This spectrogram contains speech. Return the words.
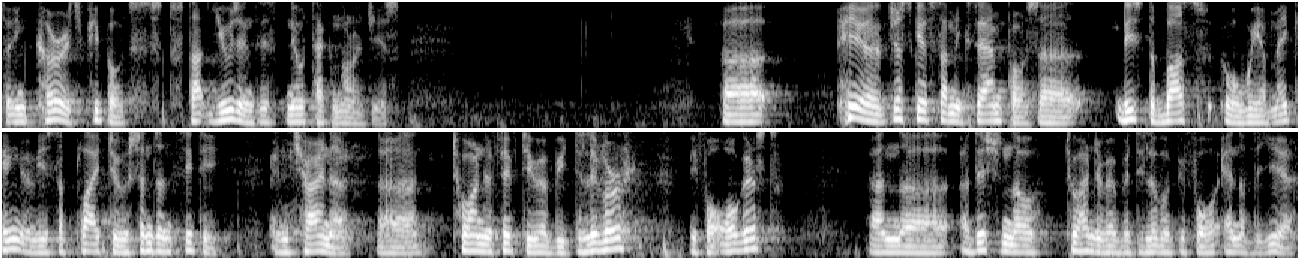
to encourage people to start using these new technologies. Uh, here, just give some examples. Uh, this is the bus we are making, and we supply to Shenzhen City in China. Uh, 250 will be delivered before August, and uh, additional 200 will be delivered before end of the year.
